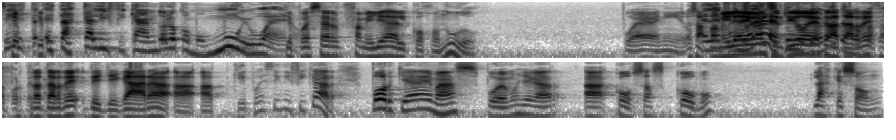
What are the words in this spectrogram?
¿sí? ¿Qué- Est- qué- Estás calificándolo como muy bueno. Que puede ser familia del cojonudo. Puede venir. O sea, El familia digo en el sentido tú, de no tratar, de, tratar de, de llegar a, a- a- ¿Qué puede significar? Porque además podemos llegar a cosas como las que son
